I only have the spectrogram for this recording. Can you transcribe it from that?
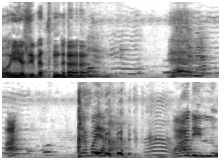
ఓ ఏసి పెత్తుండు ఇల్లు.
